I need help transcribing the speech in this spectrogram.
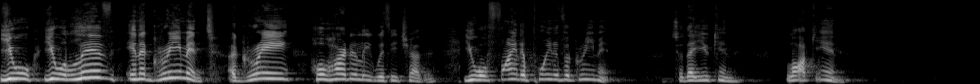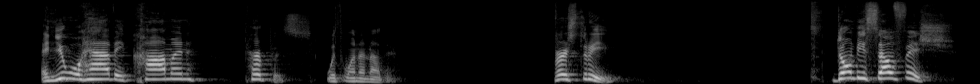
You, you will live in agreement, agreeing wholeheartedly with each other. You will find a point of agreement so that you can lock in. And you will have a common purpose with one another. Verse 3 Don't be selfish.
